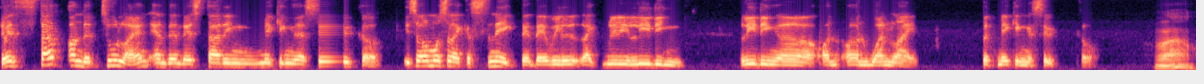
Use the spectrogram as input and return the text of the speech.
They start on the two line and then they're starting making a circle. It's almost like a snake that they will like really leading leading uh, on on one line but making a circle. Wow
